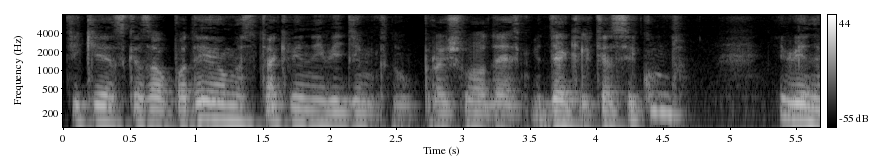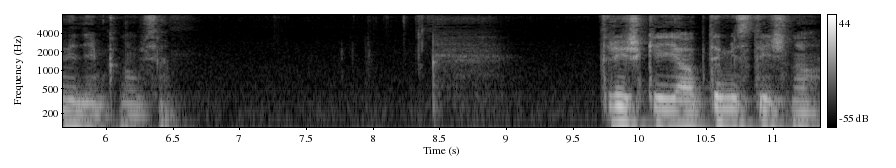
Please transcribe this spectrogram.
Тільки я сказав подивимось, так він і відімкнув. Пройшло де- декілька секунд і він відімкнувся. Трішки я оптимістично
